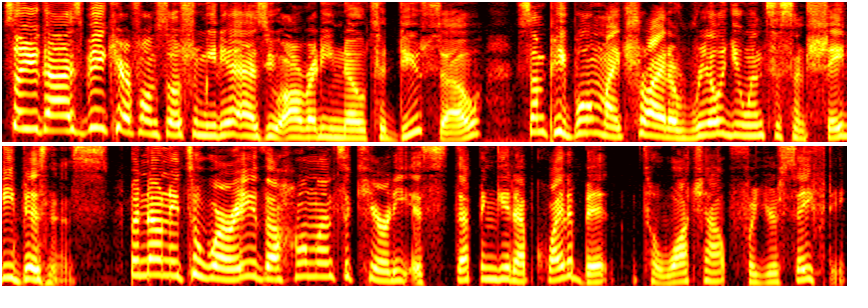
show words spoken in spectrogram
So, you guys, be careful on social media as you already know to do so. Some people might try to reel you into some shady business. But no need to worry, the Homeland Security is stepping it up quite a bit to watch out for your safety.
